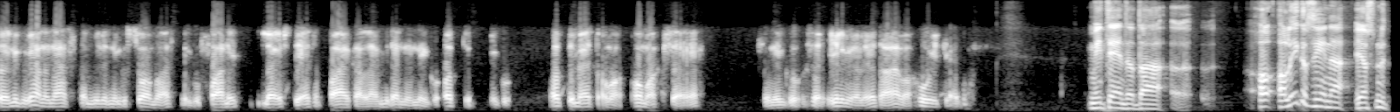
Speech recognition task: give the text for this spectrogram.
se oli niin kuin ihana nähdä sitä, miten niin kuin suomalaiset niin kuin fanit löysi tiensä paikalle ja miten ne niin kuin, otti, niin kuin, otti meitä oma, omakseen ja se, niin kuin, se ilmiö oli jotain aivan huikeaa. Miten tota, oliko siinä, jos nyt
